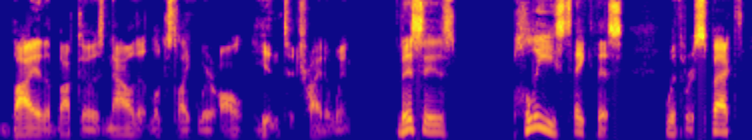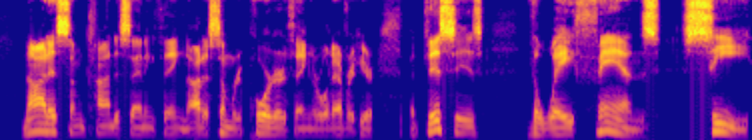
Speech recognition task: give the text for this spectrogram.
by the Buckos now that looks like we're all in to try to win. This is, please take this with respect, not as some condescending thing, not as some reporter thing or whatever here, but this is the way fans see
